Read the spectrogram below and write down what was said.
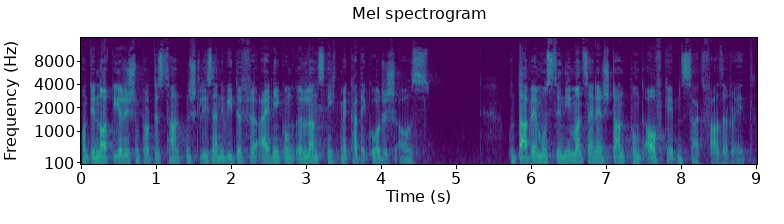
Und die nordirischen Protestanten schließen eine Wiedervereinigung Irlands nicht mehr kategorisch aus. Und dabei musste niemand seinen Standpunkt aufgeben, sagt Father Reid.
